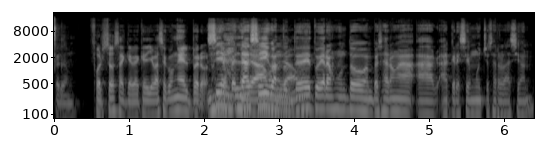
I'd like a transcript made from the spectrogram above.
Perdón. Forzosa que había que llevarse con él, pero... Sí, en ya- verdad sí. Cuando ustedes vamos. estuvieran juntos empezaron a, a- a crecer mucho esa relación.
